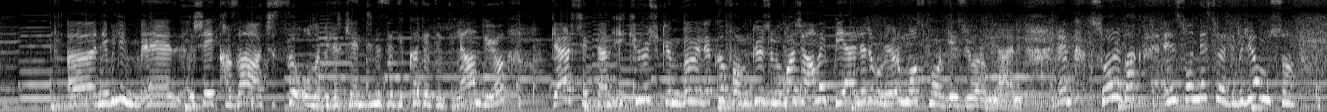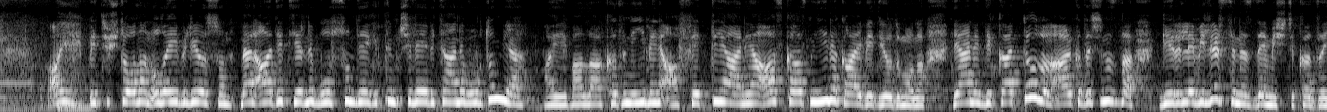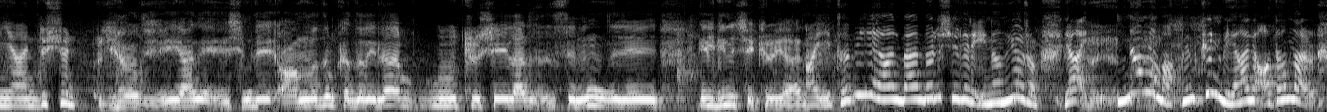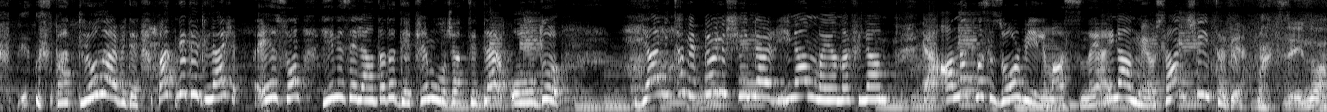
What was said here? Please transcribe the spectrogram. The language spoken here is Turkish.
e, ne bileyim e, şey kaza açısı olabilir kendinize dikkat edin falan diyor. Gerçekten 2-3 gün böyle kafamı gözümü bacağımı hep bir yerlere vuruyorum mosmor geziyorum yani. Hem sonra bak en son ne söyledi biliyor musun? Ay Betüş'te olan olayı biliyorsun. Ben adet yerini bulsun diye gittim çileye bir tane vurdum ya. Ay vallahi kadın iyi beni affetti yani ya. Az kalsın yine kaybediyordum onu. Yani dikkatli olun arkadaşınız da gerilebilirsiniz demişti kadın yani düşün. Ya yani şimdi anladığım kadarıyla bu tür şeyler senin e, ilgini çekiyor yani. Ay tabii yani ben böyle şeylere inanıyorum. Ya inanmamak mümkün mü? Yani adamlar ispatlıyorlar bir de. Bak ne dediler? En son Yeni Zelanda'da deprem olacak dediler. Oldu. Yani tabii böyle şeyler inanmayana filan ya anlatması zor bir ilim aslında. Ya inanmıyorsan şey tabii. Bak Zeyno,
